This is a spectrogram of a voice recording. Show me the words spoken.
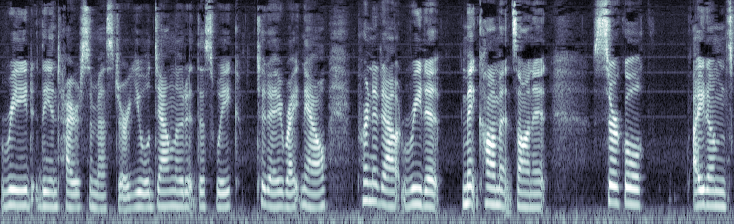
read the entire semester. You will download it this week, today, right now, print it out, read it, make comments on it, circle items,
